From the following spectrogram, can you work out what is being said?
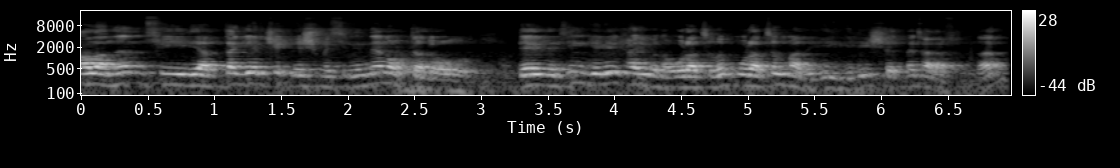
alanın fiiliyatta gerçekleşmesinin ne noktada olur? Devletin gelir kaybına uğratılıp uğratılmadığı ilgili işletme tarafından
